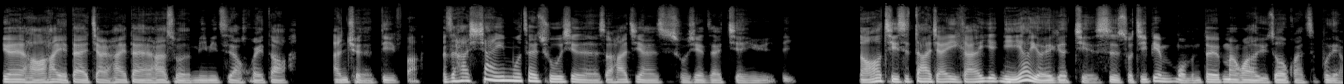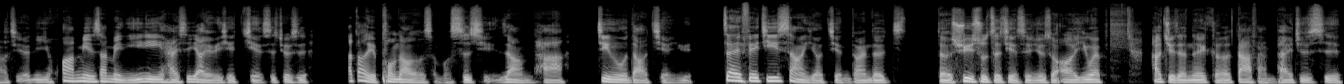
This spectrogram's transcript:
因为好像他也带家人，他也带着他所有的秘密资料回到安全的地方。可是他下一幕再出现的时候，他竟然是出现在监狱里。然后，其实大家应该你要有一个解释，说，即便我们对漫画的宇宙观是不了解，你画面上面你一定还是要有一些解释，就是他到底碰到了什么事情，让他进入到监狱。在飞机上有简单的的叙述这件事情，就是说，哦，因为他觉得那个大反派就是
